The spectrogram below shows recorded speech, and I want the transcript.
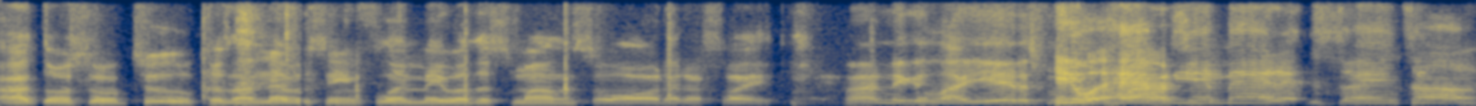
I thought so too, because I never seen Floyd Mayweather smiling so hard at a fight. My nigga, like, yeah, this He was happy some- and mad at the same time.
